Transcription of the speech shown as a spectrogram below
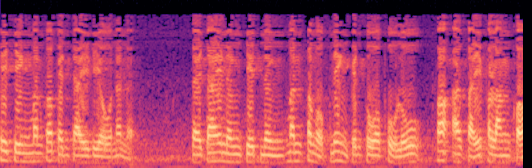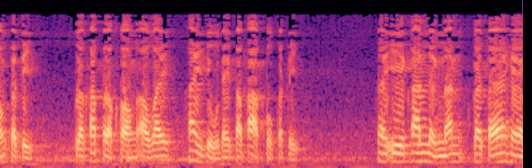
ที่จริงมันก็เป็นใจเดียวนั่นแหละ แต่ใจหนึ่งจิตหนึ่งมันสงบนิ่งเป็นตัวผู้รู้ เพราะอาศัยพลังของสติ ประคับประคองเอาไว้ให้อยู่ในสภาพปกติแต่อีกอันหนึ่งนั้น กระแสแห่ง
